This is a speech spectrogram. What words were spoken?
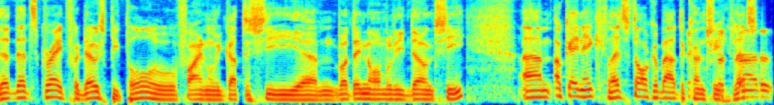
that that's great for those people who finally got to see um, what they normally don't see. Um, okay, Nick, let's talk about the country. Let's. as,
